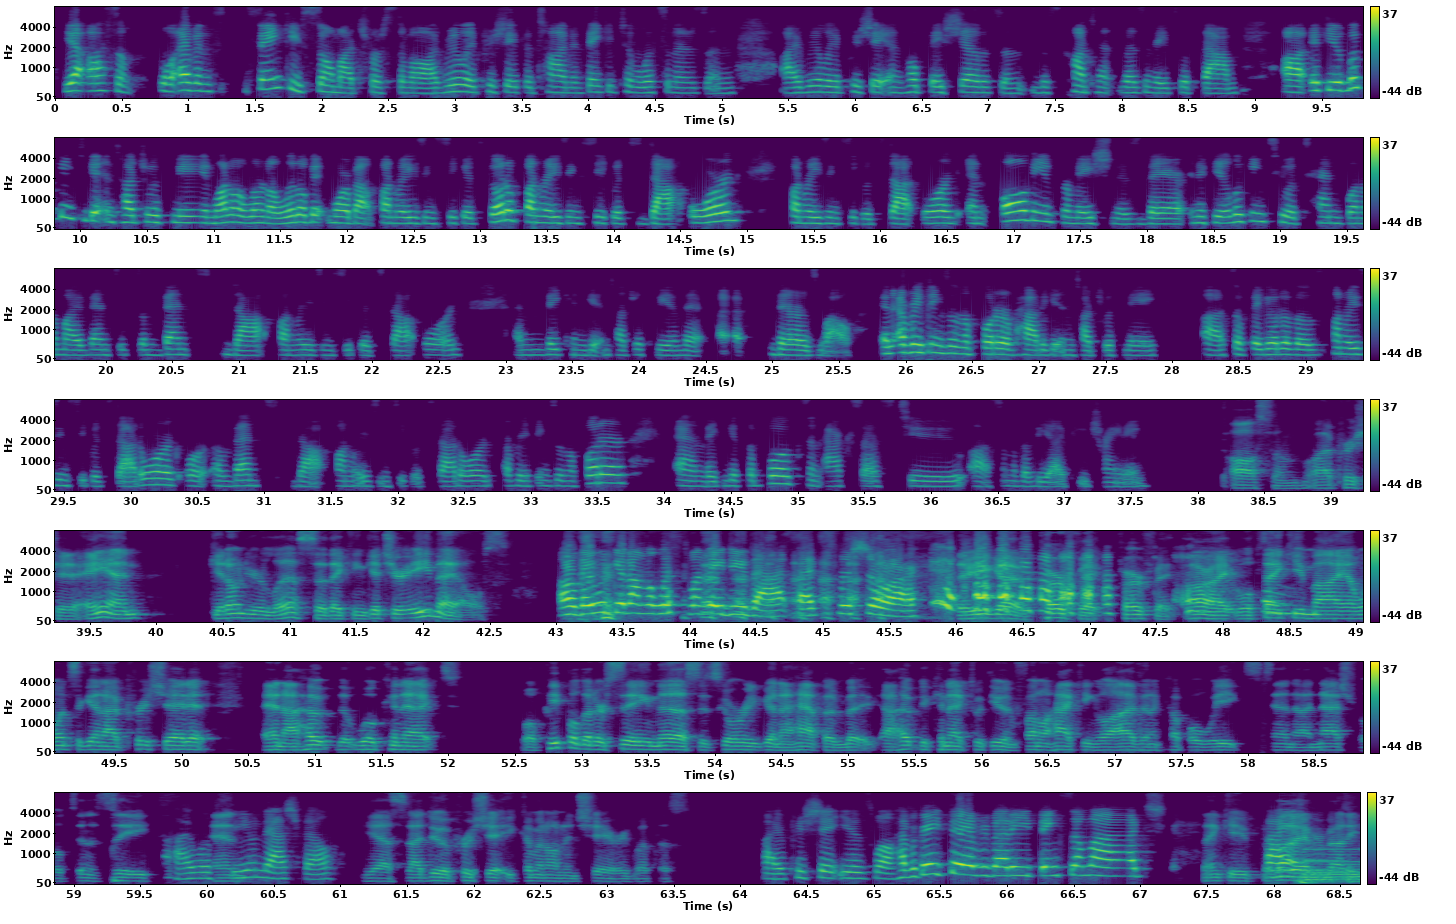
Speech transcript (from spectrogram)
Yeah, awesome. Well, Evans, thank you so much, first of all. I really appreciate the time and thank you to the listeners. And I really appreciate and hope they share this and this content resonates with them. Uh, if you're looking to get in touch with me and want to learn a little bit more about fundraising secrets, go to fundraisingsecrets.org, fundraisingsecrets.org, and all the information is there. And if you're looking to attend one of my events, it's events.fundraisingsecrets.org, and they can get in touch with me in there, uh, there as well. And everything's in the footer of how to get in touch with me. Uh, so if they go to those fundraisingsecrets.org or events.fundraisingsecrets.org, everything's in the footer and they can get the books and access to uh, some of the VIP training. Awesome. Well, I appreciate it. And get on your list so they can get your emails. Oh, they would get on the list when they do that. That's for sure. there you go. Perfect. Perfect. All right. Well, thank you, Maya. Once again, I appreciate it. And I hope that we'll connect well, people that are seeing this, it's already going to happen. But I hope to connect with you in Funnel Hacking Live in a couple of weeks in uh, Nashville, Tennessee. I will and, see you in Nashville. Yes, I do appreciate you coming on and sharing with us. I appreciate you as well. Have a great day, everybody. Thanks so much. Thank you. Bye bye, everybody.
